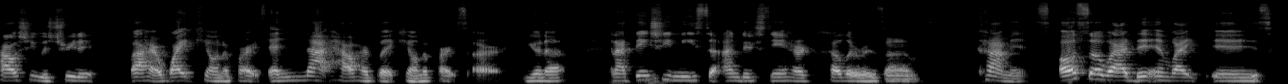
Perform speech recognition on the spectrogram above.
how she was treated by her white counterparts and not how her black counterparts are, you know? And I think she needs to understand her colorism comments. Also, what I didn't like is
